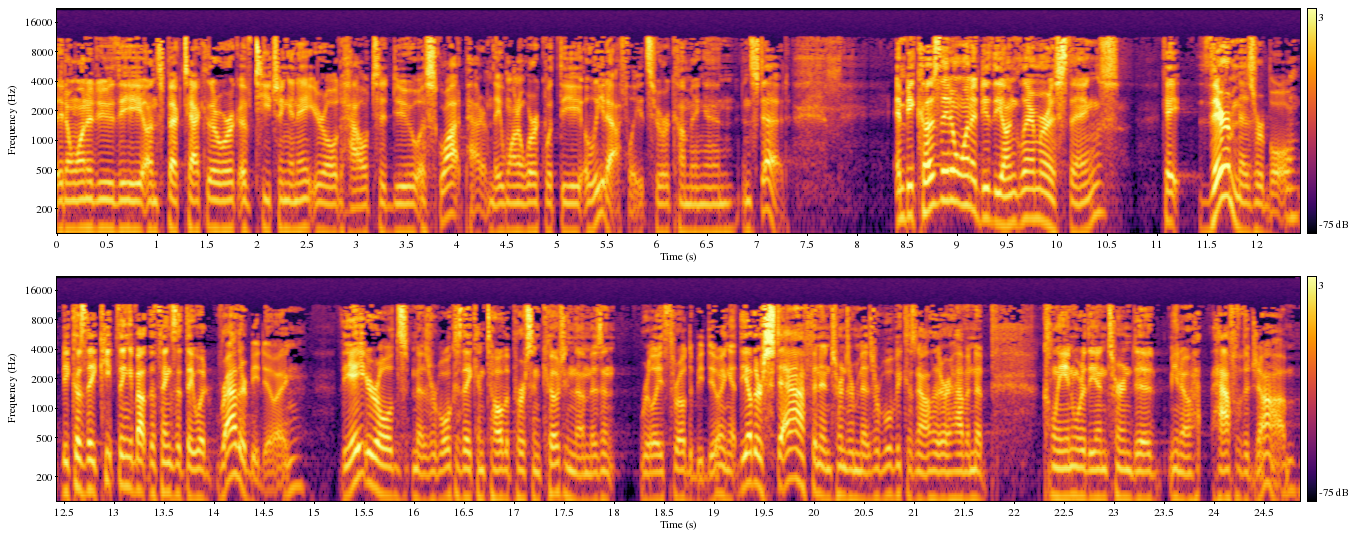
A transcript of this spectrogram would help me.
They don't want to do the unspectacular work of teaching an eight year old how to do a squat pattern. They want to work with the elite athletes who are coming in instead. And because they don't want to do the unglamorous things, okay, they're miserable because they keep thinking about the things that they would rather be doing. The eight year old's miserable because they can tell the person coaching them isn't really thrilled to be doing it. The other staff and interns are miserable because now they're having to clean where the intern did, you know, half of the job.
